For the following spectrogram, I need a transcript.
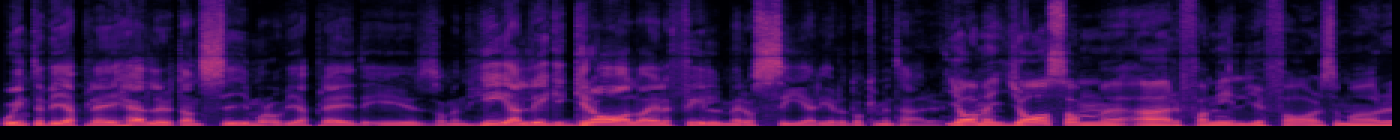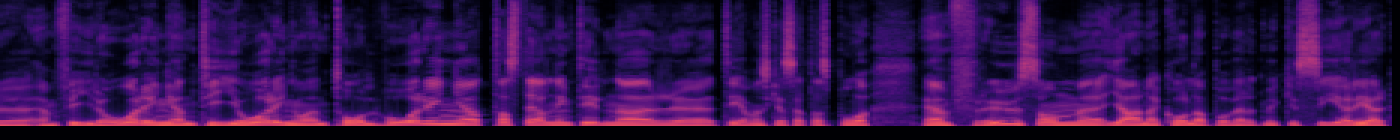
Och inte Viaplay heller, utan Simor och Viaplay, det är ju som en helig graal vad gäller filmer och serier och dokumentärer. Ja, men jag som är familjefar som har eh, en fyraåring, en tioåring och en tolvåring att ta ställning till när eh, tvn ska sättas på. En fru som eh, gärna kollar på väldigt mycket serier.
